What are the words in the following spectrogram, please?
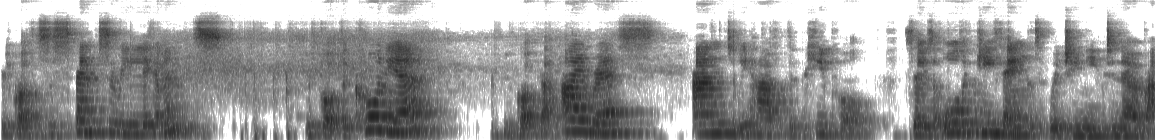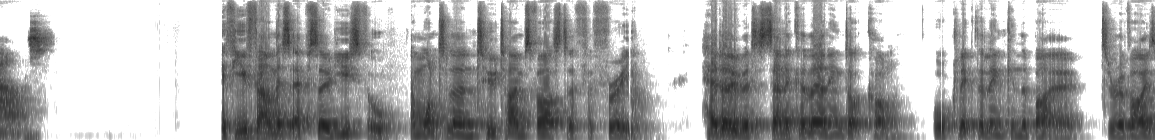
We've got the suspensory ligaments. We've got the cornea. We've got the iris. And we have the pupil. So those are all the key things which you need to know about. If you found this episode useful and want to learn two times faster for free, head over to senecalearning.com or click the link in the bio to revise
